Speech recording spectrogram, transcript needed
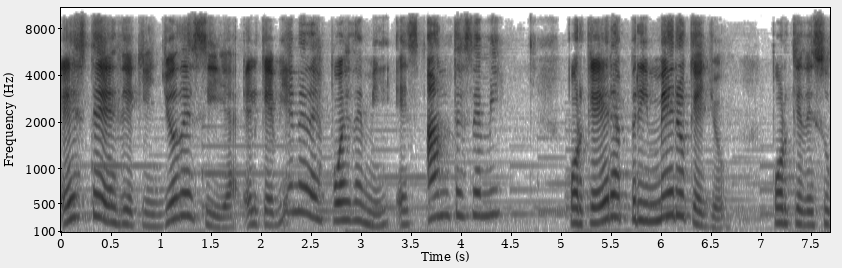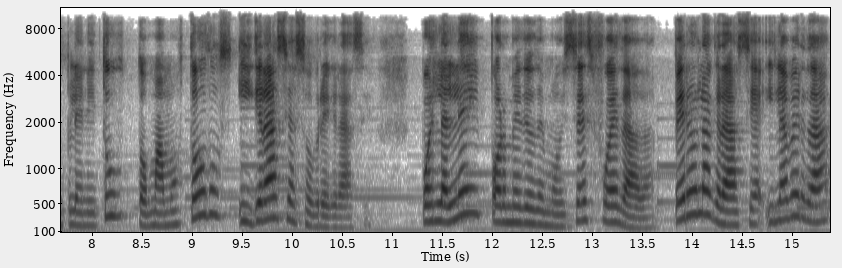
este es de quien yo decía, el que viene después de mí es antes de mí, porque era primero que yo, porque de su plenitud tomamos todos y gracia sobre gracia. Pues la ley por medio de Moisés fue dada, pero la gracia y la verdad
